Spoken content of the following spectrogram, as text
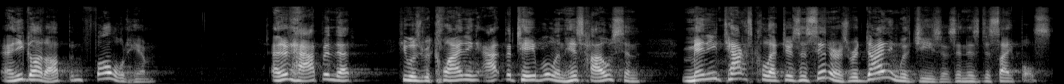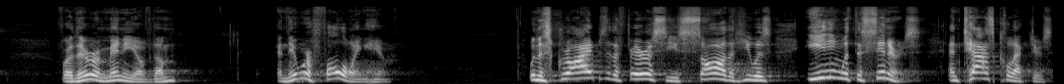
And he got up and followed him. And it happened that he was reclining at the table in his house, and many tax collectors and sinners were dining with Jesus and his disciples, for there were many of them, and they were following him. When the scribes of the Pharisees saw that he was eating with the sinners and tax collectors,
